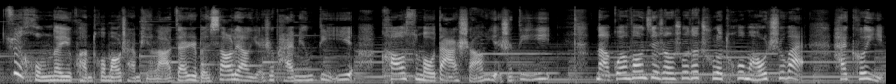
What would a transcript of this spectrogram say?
最红的一款脱毛产品了，在日本销量也是排名第一，Cosmo 大赏也是第一。那官方介绍说，它除了脱毛之外，还可以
